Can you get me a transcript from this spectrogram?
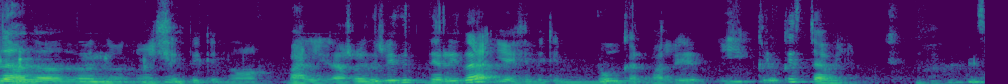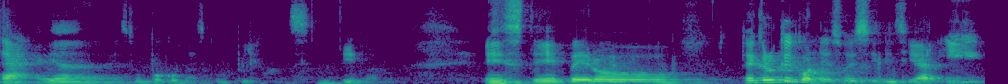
No, no, no, no, no. Hay gente que no va a leer a Derrida y hay gente que nunca lo va a leer y creo que está bien. O sea, ya es un poco más complejo en ese sentido. Este, pero creo que con eso es iniciar y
